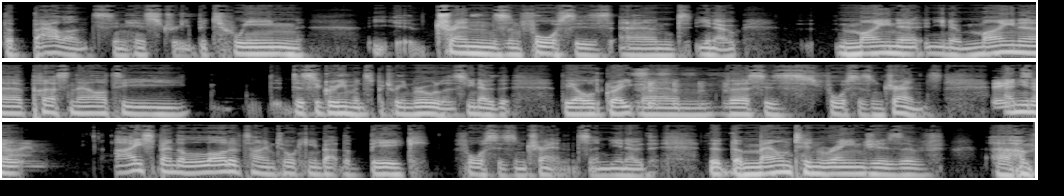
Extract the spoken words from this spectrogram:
the balance in history between trends and forces and, you know, minor, you know, minor personality disagreements between rulers. You know, the the old great man versus forces and trends. Big and you know, time. I spend a lot of time talking about the big forces and trends, and you know, the the, the mountain ranges of. Um,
